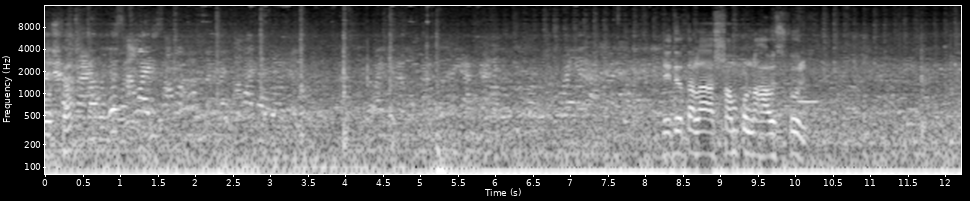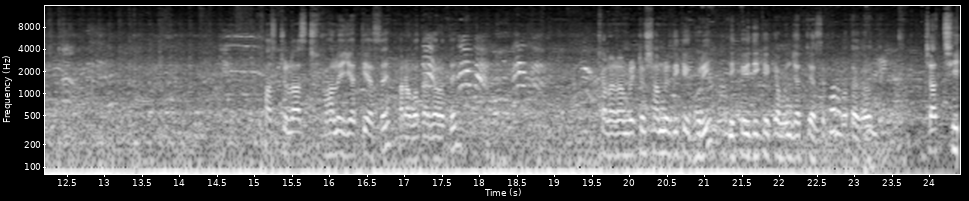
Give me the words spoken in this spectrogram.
অবস্থা। দ্বিতীয় তলা সম্পূর্ণ হাউসফুল ফার্স্ট টু লাস্ট ভালোই যাত্রী আছে পারাবত এগারোতে চলেন আমরা একটু সামনের দিকে ঘুরি, দেখি ওই দিকে কেমন যাত্রী আছে পারাবত এগারোতে চাচ্ছি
